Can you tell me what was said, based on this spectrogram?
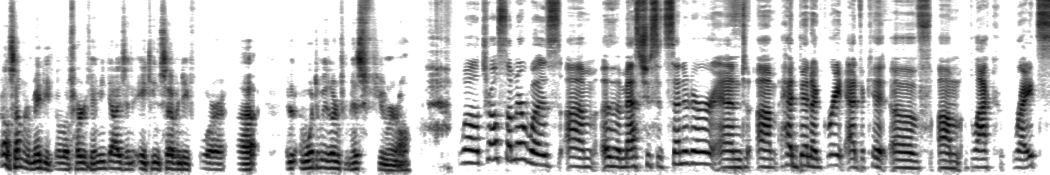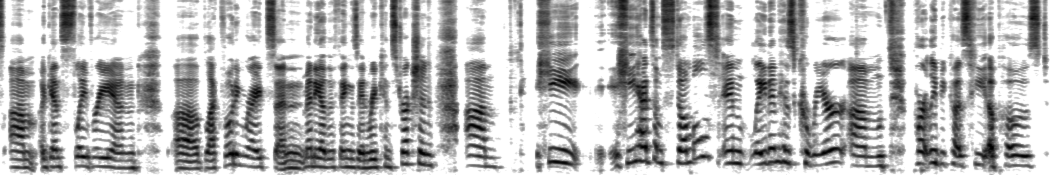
Charles Sumner, maybe you'll have heard of him. He dies in 1874. Uh, and, and what do we learn from his funeral? Well, Charles Sumner was um, a Massachusetts senator and um, had been a great advocate of um, Black rights um, against slavery and uh, Black voting rights and many other things in Reconstruction. Um, he he had some stumbles in late in his career, um, partly because he opposed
